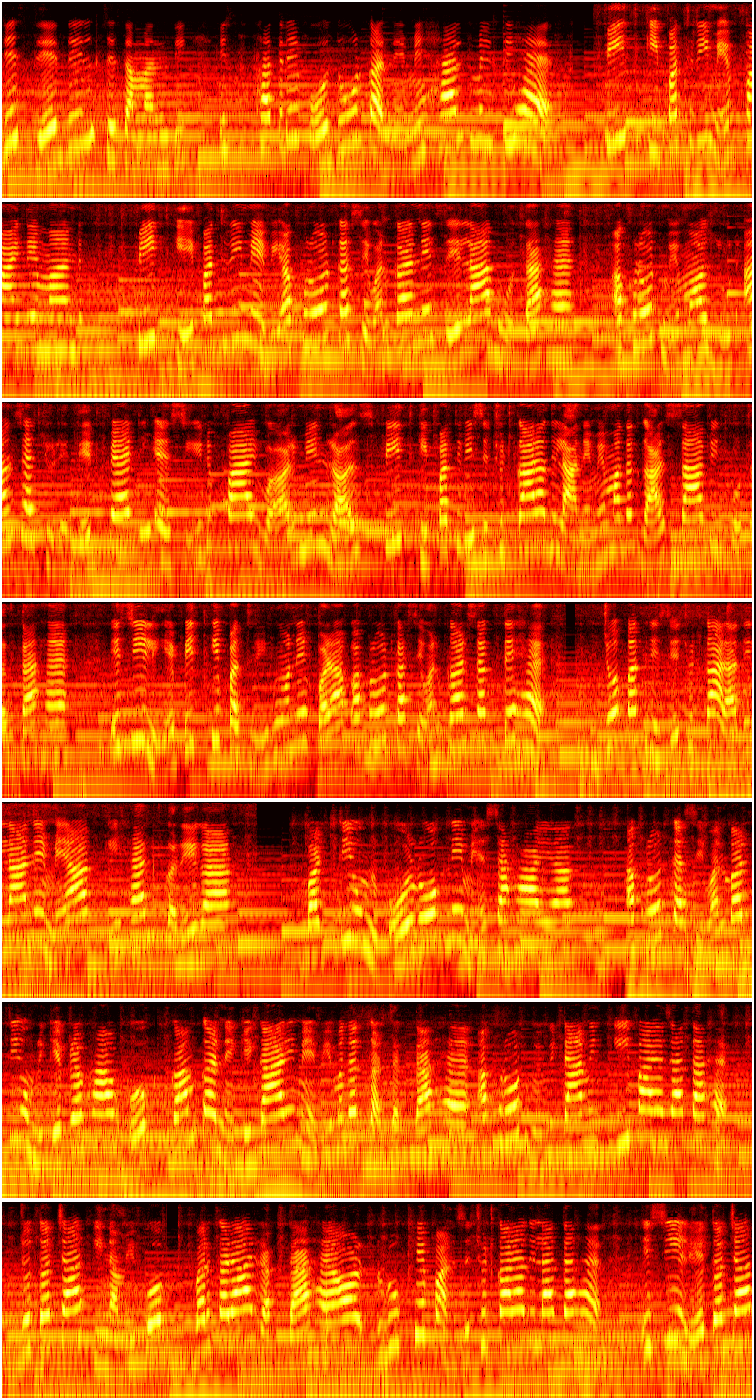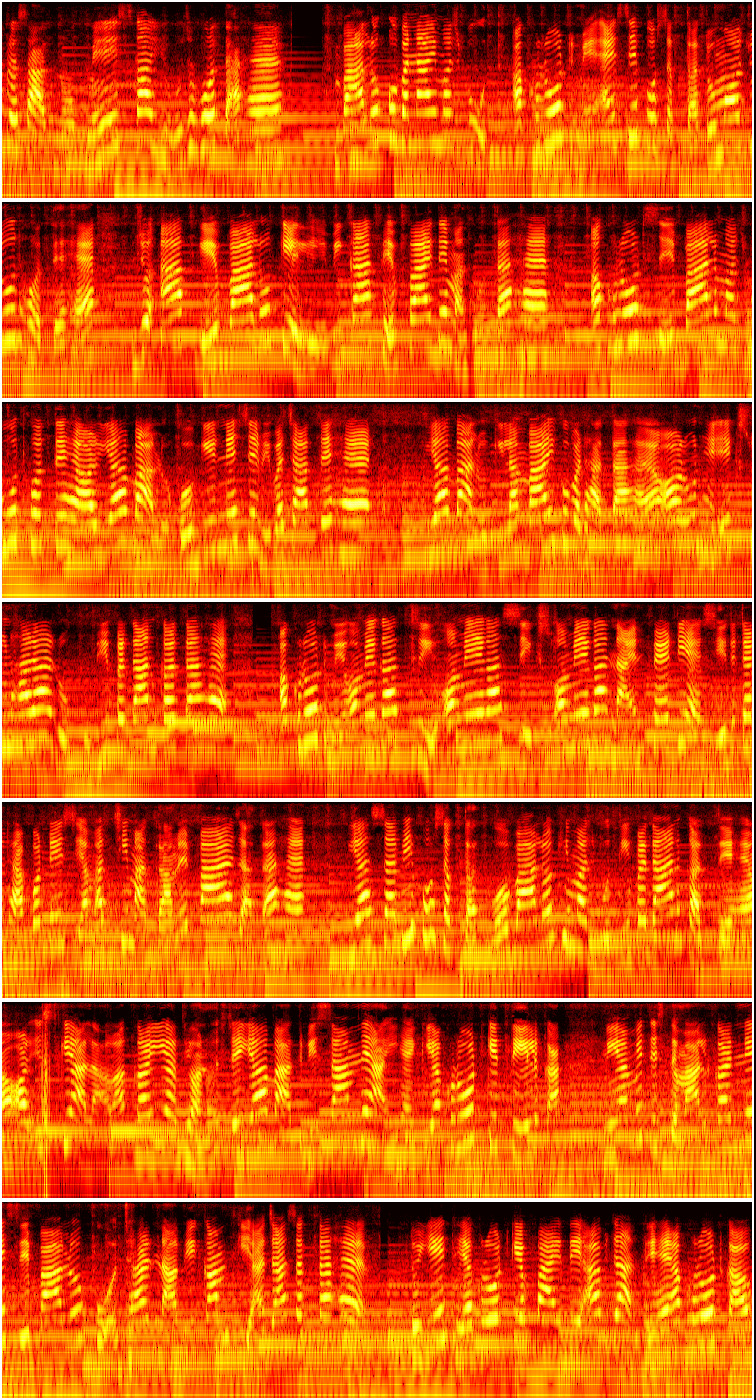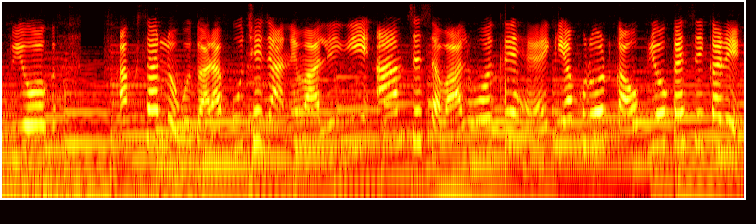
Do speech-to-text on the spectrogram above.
जिससे दिल से संबंधित इस खतरे को दूर करने में हेल्प मिलती है। पीत की पथरी में फ़ायदेमंद पीत की पथरी में भी अखरोट का सेवन करने से लाभ होता है। अखरोट में मौजूद unsaturated fatty acid fibre minerals पीत की पथरी से छुटकारा दिलाने में मददगार साबित हो सकता है। इसीलिए पित्त की पथरी होने पर आप अखरोट का सेवन कर सकते हैं, जो पथरी से छुटकारा दिलाने में आपकी हेल्प करेगा। बढ़ती उम्र को रोकने में सहायक। अखरोट का सेवन बढ़ती उम्र के प्रभाव को कम करने के कार्य में भी मदद कर सकता है। अखरोट में विटामिन ई पाया जाता है, जो त्वचा की नमी को बरकरार रखता है और रूखेपन से छुटकारा दिलाता है। इसीलिए त्वचा प्रसाधनों में इसका यूज़ होता है। बालों को बनाए मज़बूत। अखरोट में ऐसे पोषक तत्व मौजूद होते हैं, जो आपके बालों के लिए भी काफ़ी फ़ायदेमंद होता है। अखरोट से बाल मज़बूत होते हैं और यह बालों को गिरने से भी बचाते हैं। यह बालों की लंबाई को बढ़ाता है और उन्हें एक सुनहरा रूप भी प्रदान करता है। अखरोट में omega three omega six omega nine fatty acid तथा पोटेशियम अच्छी मात्रा में पाया जाता है। यह सभी पोषक तत्व बालों की मजबूती प्रदान करते हैं और इसके अलावा कई अध्ययनों से यह बात भी सामने आई है कि अखरोट के तेल का नियमित इस्तेमाल करने से बालों को झड़ना भी कम किया जा सकता है। तो ये थे अखरोट के फ़ायदे। अब जानते हैं अखरोट का उपयोग। अक्सर लोगों द्वारा पूछे जाने वाले ये आम से सवाल होते हैं कि अखरोट का उपयोग कैसे करें?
